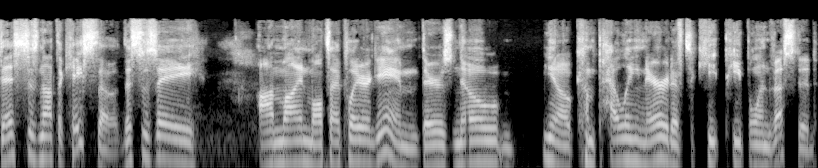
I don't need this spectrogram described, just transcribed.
this is not the case though. This is a online multiplayer game. There's no you know compelling narrative to keep people invested.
